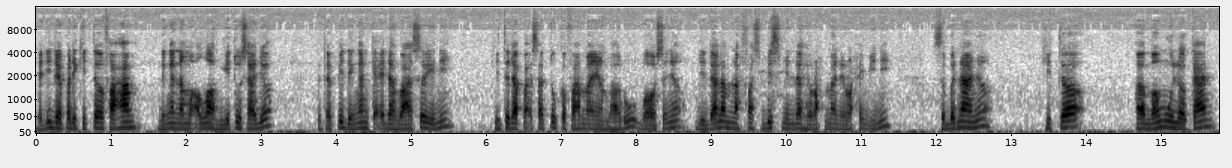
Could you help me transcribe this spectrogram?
jadi daripada kita faham dengan nama Allah begitu saja tetapi dengan kaedah bahasa ini kita dapat satu kefahaman yang baru bahawasanya di dalam lafaz bismillahirrahmanirrahim ini sebenarnya kita uh, memulakan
